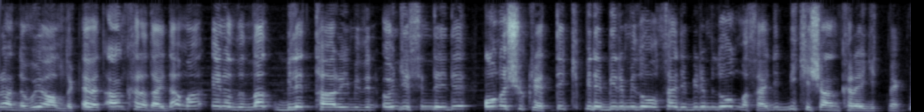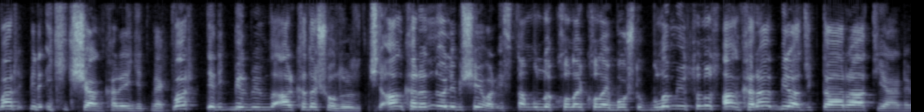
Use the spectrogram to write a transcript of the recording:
randevuyu aldık. Evet Ankara'daydı ama en azından bilet tarihimizin öncesindeydi. Ona şükrettik. Bir de birimiz olsaydı birimiz olmasaydı bir kişi Ankara'ya gitmek var. Bir de iki kişi Ankara'ya gitmek var. Dedik birbirimize arkadaş oluruz. İşte Ankara'nın öyle bir şey var. İstanbul'da kolay kolay boşluk bulamıyorsunuz. Ankara birazcık daha rahat yani.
